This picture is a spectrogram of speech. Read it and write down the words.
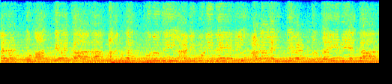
கலட்டும் ஆத்திரக்கார அந்த குருதி அடிமுடி வேலில் அடலை திரட்டும் தைரியக்கார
